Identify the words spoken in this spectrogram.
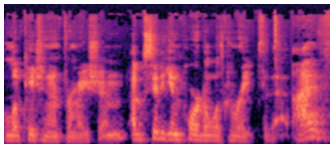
location information. Obsidian Portal is great for that. I've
